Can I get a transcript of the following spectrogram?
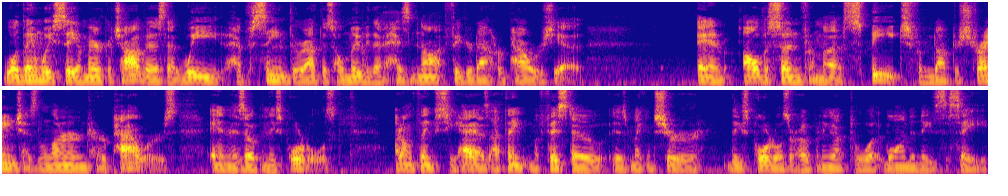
well, then we see America Chavez that we have seen throughout this whole movie that has not figured out her powers yet. And all of a sudden, from a speech from Doctor Strange, has learned her powers and has opened these portals. I don't think she has. I think Mephisto is making sure these portals are opening up to what Wanda needs to see.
